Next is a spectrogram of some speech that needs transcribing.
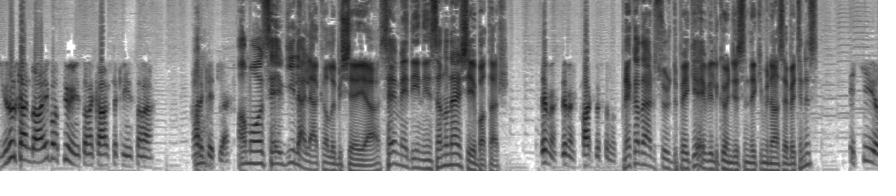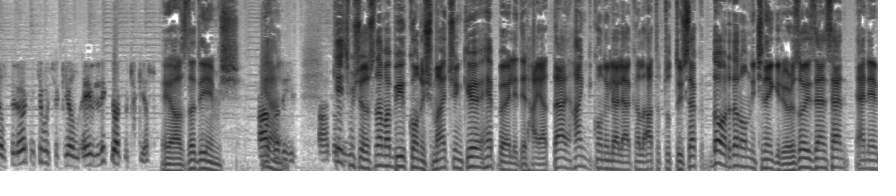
yürürken dahi batıyor insana karşıdaki insana hareketler. Ama o sevgiyle alakalı bir şey ya. Sevmediğin insanın her şeyi batar. Değil mi? Değil mi? Haklısınız. Ne kadar sürdü peki evlilik öncesindeki münasebetiniz? İki yıl flört, iki buçuk yıl evlilik, dört buçuk yıl. E az da değilmiş. Az Yani. da değil. Az da değil. Geçmiş olsun ama büyük konuşma çünkü hep böyledir hayatta. Hangi konuyla alakalı atıp tuttuysak doğrudan onun içine giriyoruz. O yüzden sen yani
